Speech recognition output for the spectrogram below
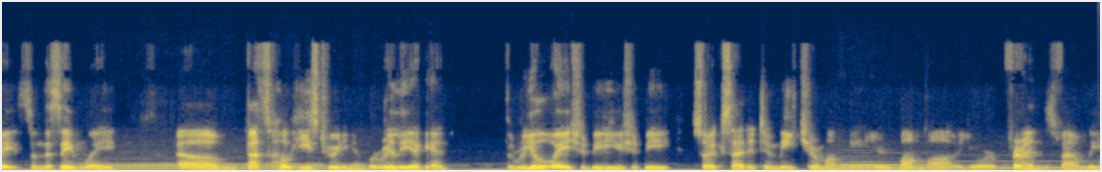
right so in the same way um, that's how he's treating him but really again the real way should be you should be so excited to meet your mommy your mama your friends family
